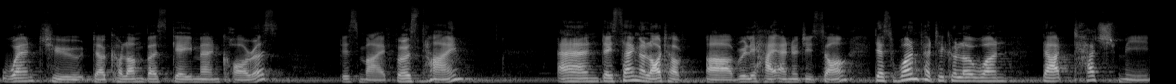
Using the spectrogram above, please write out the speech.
went to the Columbus Gay Men Chorus. This is my first time. And they sang a lot of uh, really high energy songs. There's one particular one that touched me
